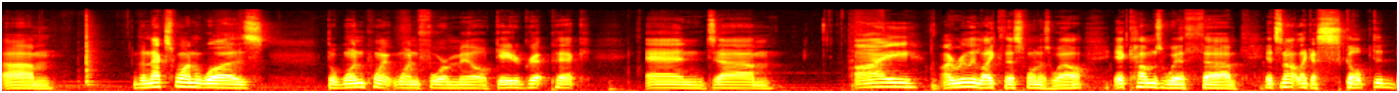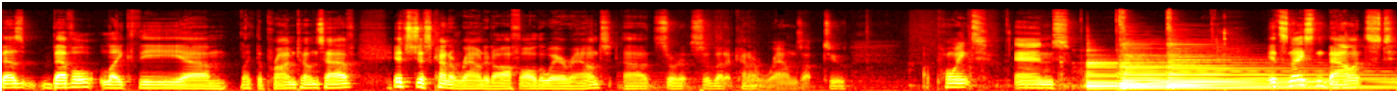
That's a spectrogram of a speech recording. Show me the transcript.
Um, the next one was the 1.14 mil Gator Grip pick, and um, I I really like this one as well. It comes with uh, it's not like a sculpted bevel like the um, like the Primetones have. It's just kind of rounded off all the way around, uh, sort of so that it kind of rounds up to a point, and it's nice and balanced.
